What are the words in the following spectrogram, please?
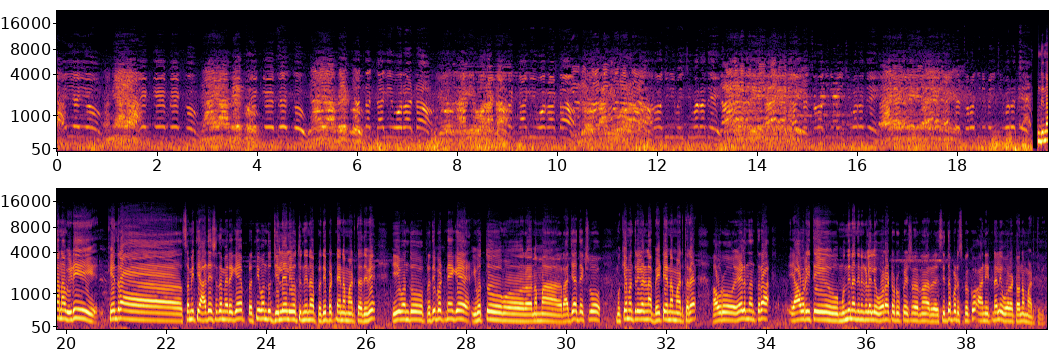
ಅಯ್ಯಯ್ಯೋ ಬೇಕೇ ಬೇಕು ಬೇಕೇ ಬೇಕು ಅದಕ್ಕಾಗಿ ಹೋರಾಟ? ಅದಕ್ಕಾಗಿ ಹೋರಾಟ? ಸರೋಜಿನಿ ಮೈಚಿ ಶಿವರದೆ ಸರೋಜಿನಿ ಮೈಚಿ ಶಿವರದೆ ಸರೋಜಿನಿ ಮೈಚಿ ಶಿವರದೆ ದಿನ ನಾವು ಇಡೀ ಕೇಂದ್ರ ಸಮಿತಿ ಆದೇಶದ ಮೇರೆಗೆ ಪ್ರತಿಯೊಂದು ಜಿಲ್ಲೆಯಲ್ಲಿ ಇವತ್ತು ದಿನ ಪ್ರತಿಭಟನೆಯನ್ನು ಮಾಡ್ತಾ ಇದ್ದೀವಿ. ಈ ಒಂದು ಪ್ರತಿಭಟನೆಗೆ ಇವತ್ತು ನಮ್ಮ ರಾಜ್ಯಾಧ್ಯಕ್ಷರು ಮುಖ್ಯಮಂತ್ರಿಗಳನ್ನ ಭೇಟಿಯನ್ನು ಮಾಡ್ತಾರೆ. ಅವರು ಹೇಳಿದ ನಂತರ ಯಾವ ರೀತಿ ಮುಂದಿನ ದಿನಗಳಲ್ಲಿ ಹೋರಾಟ ರೂಪೇಶ್ವರನ ಸಿದ್ಧಪಡಿಸಬೇಕು ಆ ನಿಟ್ಟಿನಲ್ಲಿ ಹೋರಾಟವನ್ನು ಮಾಡ್ತೀವಿ.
